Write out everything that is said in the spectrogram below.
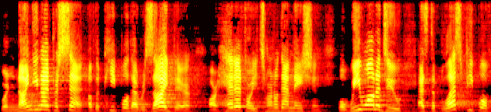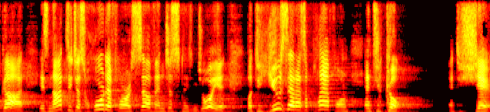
where 99% of the people that reside there are headed for eternal damnation, what we want to do as the blessed people of God is not to just hoard it for ourselves and just enjoy it, but to use that as a platform and to go and to share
